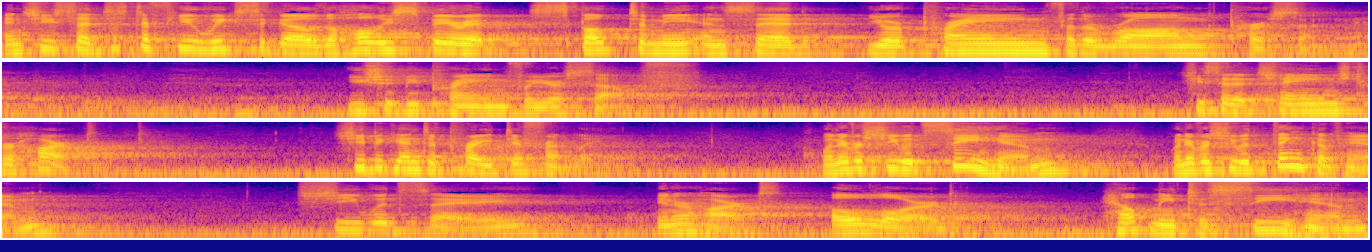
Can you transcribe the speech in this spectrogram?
And she said, just a few weeks ago, the Holy Spirit spoke to me and said, You're praying for the wrong person. You should be praying for yourself. She said it changed her heart. She began to pray differently. Whenever she would see him, whenever she would think of him, she would say in her heart, Oh Lord, help me to see him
